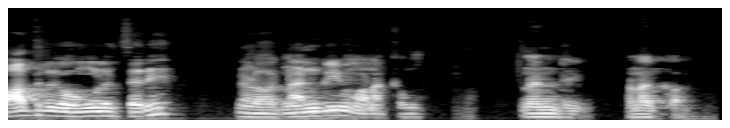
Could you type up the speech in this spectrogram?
பார்த்துருக்க உங்களுக்கும் சரி என்னோட நன்றியும் வணக்கம் நன்றி. வணக்கம்.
